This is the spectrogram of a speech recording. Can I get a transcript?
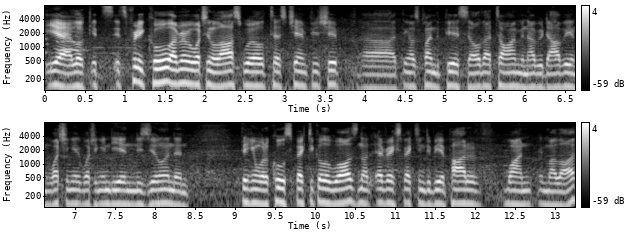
Yeah, look, it's it's pretty cool. I remember watching the last World Test Championship. Uh, I think I was playing the PSL that time in Abu Dhabi and watching it, watching India and New Zealand, and thinking what a cool spectacle it was. Not ever expecting to be a part of one in my life.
